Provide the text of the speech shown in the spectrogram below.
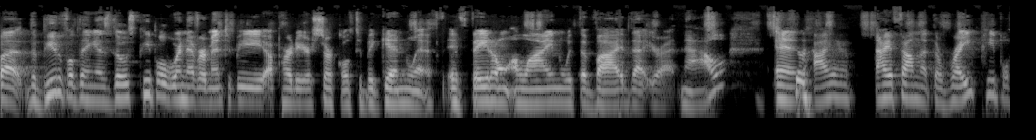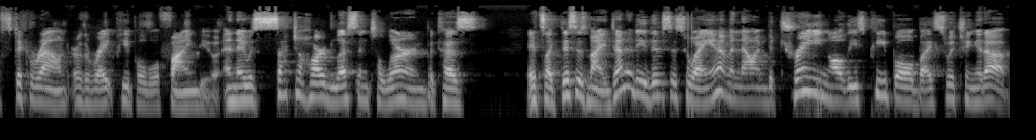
But the beautiful thing is those people were never meant to be a part of your circle to begin with if they don't align with the vibe that you're at now and i have i have found that the right people stick around or the right people will find you. And it was such a hard lesson to learn because it's like this is my identity. This is who i am. And now i'm betraying all these people by switching it up.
